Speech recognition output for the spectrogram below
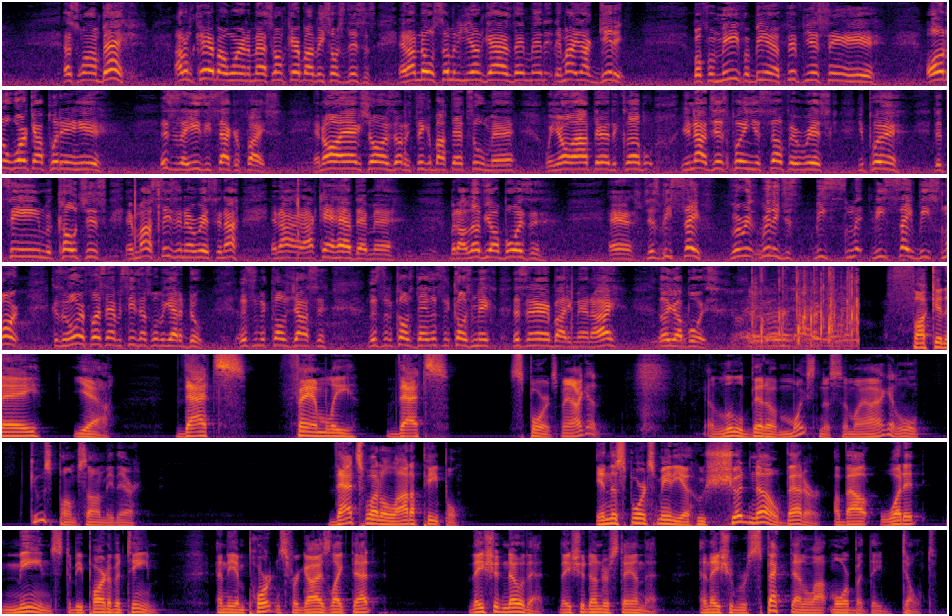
That's why I'm back. I don't care about wearing a mask. I don't care about being social distance. And I know some of the young guys, they man, they might not get it. But for me, for being a fifth year senior here, all the work I put in here, this is an easy sacrifice. And all I ask y'all is to think about that too, man. When y'all out there at the club, you're not just putting yourself at risk. You're putting the team, the coaches, and my season at risk. And I and I, and I can't have that, man. But I love y'all boys and and just be safe. Really, really just be be safe, be smart. Because in order for us to have a season, that's what we got to do. Listen to Coach Johnson, listen to Coach Day, listen to Coach Mick, listen to everybody, man. All right, love y'all boys. Fucking a, yeah. That's family. That's sports, man. I got, got a little bit of moistness in my eye. I got a little goosebumps on me there. That's what a lot of people in the sports media who should know better about what it means to be part of a team and the importance for guys like that, they should know that. They should understand that. And they should respect that a lot more, but they don't.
